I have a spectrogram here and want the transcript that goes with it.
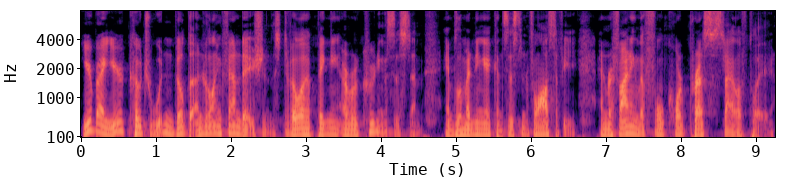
Year by year, Coach Wooden built the underlying foundations, developing a recruiting system, implementing a consistent philosophy, and refining the full court press style of play.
